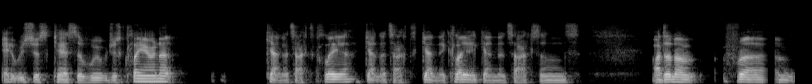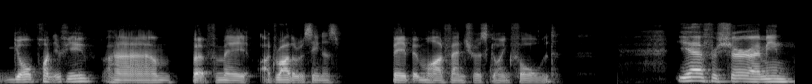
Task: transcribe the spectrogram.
it was just a case of we were just clearing it, getting attacked clear, getting attacked, getting it clear, getting attacked, and I don't know from your point of view, um, but for me, I'd rather have seen us be a bit more adventurous going forward. Yeah, for sure. I mean,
